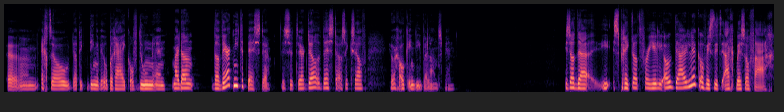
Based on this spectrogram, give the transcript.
ehm, echt zo dat ik dingen wil bereiken of doen. En, maar dan, dat werkt niet het beste. Dus het werkt wel het beste als ik zelf heel erg ook in die balans ben. Is dat spreekt dat voor jullie ook duidelijk of is dit eigenlijk best wel vaag?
